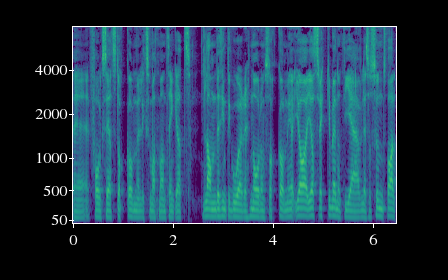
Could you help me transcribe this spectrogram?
Eh, folk säger att Stockholm är liksom att man tänker att landet inte går norr om Stockholm. Men jag, jag sträcker mig nog till Gävle, så Sundsvall.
